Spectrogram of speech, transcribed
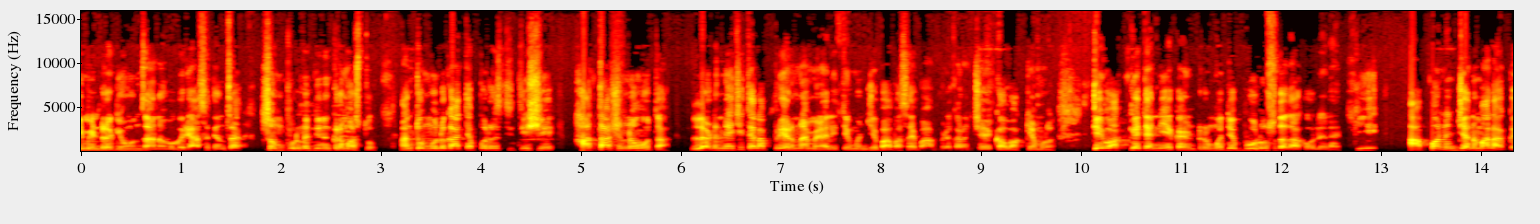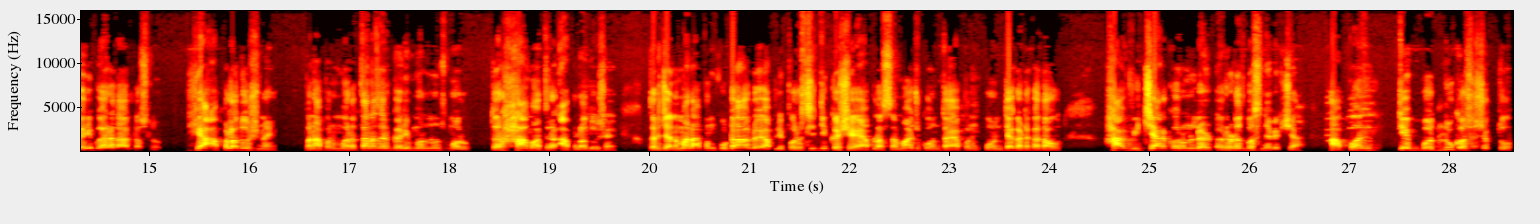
ती मेंढर घेऊन जाणं वगैरे असा त्यांचा संपूर्ण दिनक्रम असतो. आणि तो मुलगा त्या परिस्थितीशी हताश न होता लढण्याची त्याला प्रेरणा मिळाली. ते म्हणजे बाबासाहेब आंबेडकरांच्या एका वाक्यामुळं. ते वाक्य त्यांनी एका इंटरव्ह्यू मध्ये बोलून सुद्धा दाखवलेलं आहे की आपण जन्माला गरीब घरात आलो असलो हे आपला दोष नाही. पण आपण मरताना जर गरीब म्हणूनच मरू तर हा मात्र आपला दोष आहे. तर जन्माला आपण कुठं आलोय आपली परिस्थिती कशी आहे आपला समाज कोणता आहे आपण कोणत्या घटकात आहोत हा विचार करून रडत बसण्यापेक्षा आपण ते बदलू कसं शकतो?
